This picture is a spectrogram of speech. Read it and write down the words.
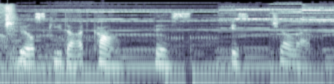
Chillsky.com. This is Chill Out.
